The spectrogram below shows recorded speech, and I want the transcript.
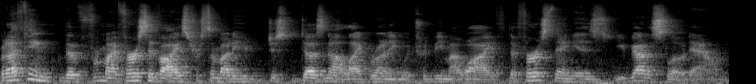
But I think the for my first advice for somebody who just does not like running, which would be my wife, the first thing is you've got to slow down.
